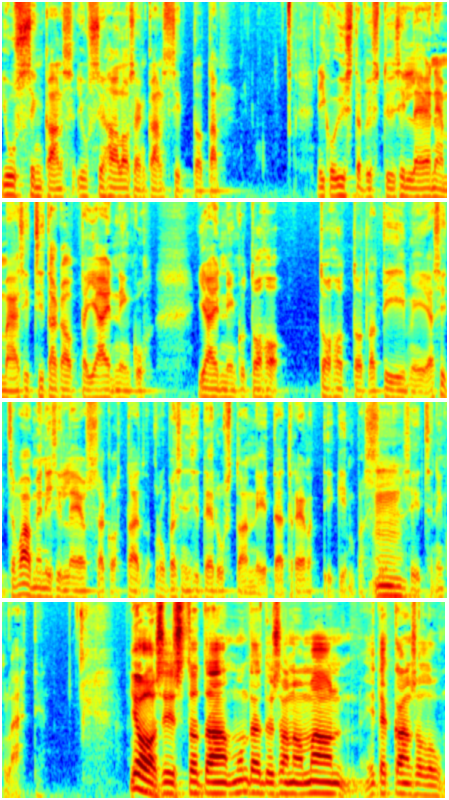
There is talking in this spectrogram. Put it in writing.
Jussin kanssa, Jussi Halosen kanssa sit, tota, niin kuin ystävystyy sille enemmän ja sitten sitä kautta jäin, niin kuin, jäin niin kuin toho, toho tota, tiimiin. Ja sitten se vaan meni sille jossain kohtaa, että rupesin sitten edustamaan niitä ja treenattiin kimpassa. Mm. Ja siitä se niin kuin lähti. Joo, siis tota, mun täytyy sanoa, mä oon itse kanssa ollut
